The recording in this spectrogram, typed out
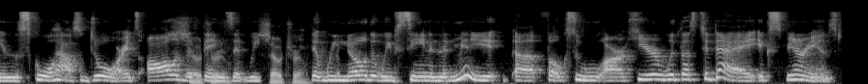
in the schoolhouse door. It's all of the so things true. that we so true. that we know that we've seen and that many uh, folks who are here with us today experienced,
